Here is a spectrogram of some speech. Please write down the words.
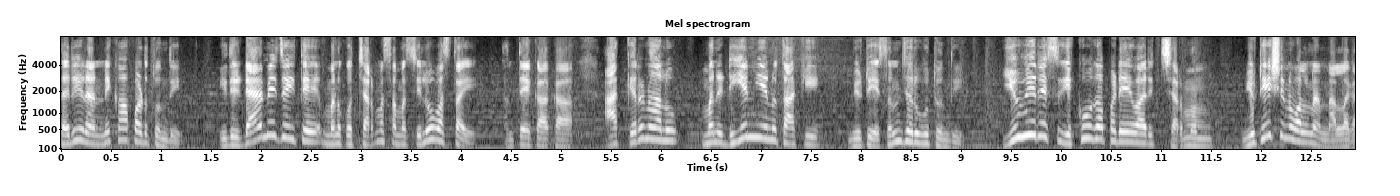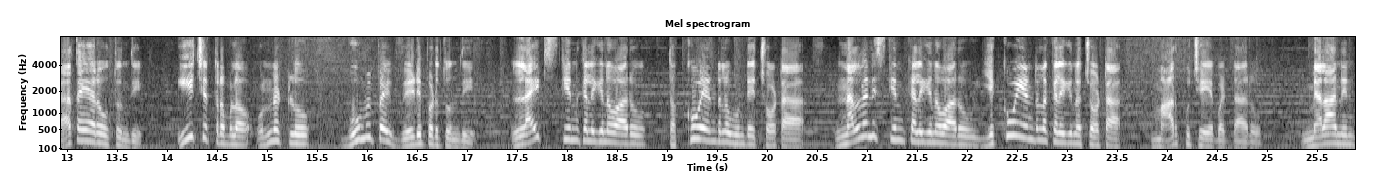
శరీరాన్ని కాపాడుతుంది. ఇది డ్యామేజ్ అయితే మనకు చర్మ సమస్యలు వస్తాయి. అంతేకాక ఆ కిరణాలు మన డిఎన్ఏను తాకి మ్యూటేషన్ జరుగుతుంది. యూవీ రేస్ ఎక్కువగా పడే వారి చర్మం మ్యూటేషన్ వలన నల్లగా తయారవుతుంది. ఈ చిత్రంలో ఉన్నట్లు భూమిపై వేడి పడుతుంది. లైట్ స్కిన్ కలిగిన వారు తక్కువ ఎండలు ఉండే చోట నల్లని స్కిన్ కలిగిన వారు ఎక్కువ ఎండలు కలిగిన చోట మార్పు చేయబడ్డారు. మెలానిన్.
